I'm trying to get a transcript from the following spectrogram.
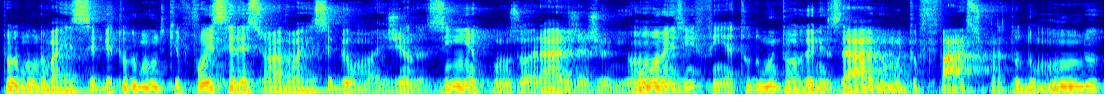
Todo mundo vai receber, todo mundo que foi selecionado vai receber uma agendazinha com os horários das reuniões, enfim, é tudo muito organizado, muito fácil para todo mundo.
